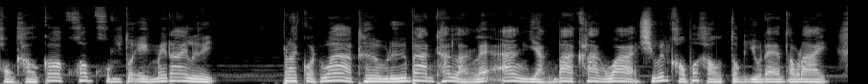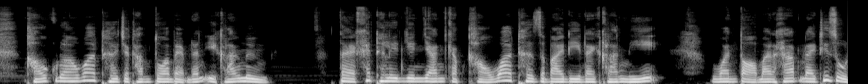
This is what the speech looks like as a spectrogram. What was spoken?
ของเขาก็ควบคุมตัวเองไม่ได้เลย ปรากฏว่าเธอรื้อบ้านท่านหลังและอ้างอย่างบ้าคลั่งว่าชีวิตของพวกเขาตกอยู่ในอันตราย เขากลัวว่าเธอจะทำตัวแบบนั้นอีกครั้งหนึ่ง แต่แคทเธอรีนยืนยันกับเขาว่าเธอสบายดีในครั้งนี้ วันต่อมาครับในที่สุด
